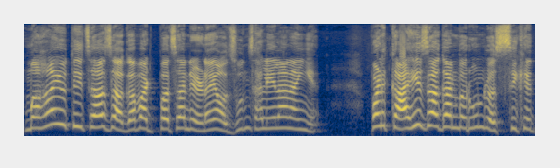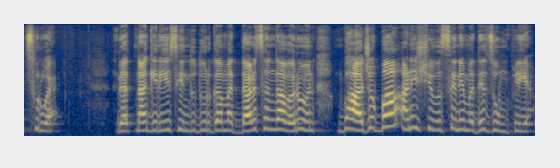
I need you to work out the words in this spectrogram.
महायुतीचा जागा वाटपाचा निर्णय अजून झालेला नाहीये. पण काही जागांवरून रस्सीखेच सुरू आहे. रत्नागिरी सिंधुदुर्ग मतदारसंघावरून भाजपा आणि शिवसेनेमध्ये जुंपली आहे.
